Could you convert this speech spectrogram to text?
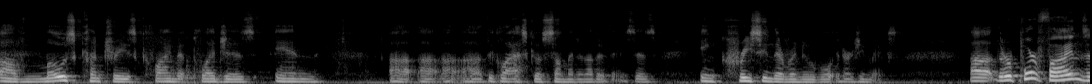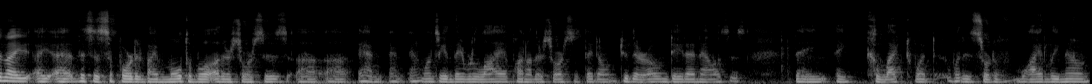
of most countries' climate pledges in uh, uh, uh, uh, the Glasgow Summit and other things, is increasing their renewable energy mix. Uh, the report finds, and I, I uh, this is supported by multiple other sources, and, and, and once again, they rely upon other sources. They don't do their own data analysis. They, they collect what, what is sort of widely known.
